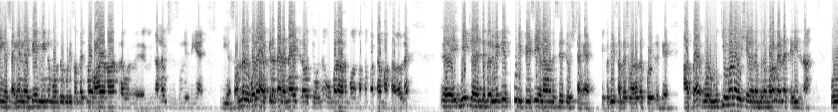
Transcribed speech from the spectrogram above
நீங்க செகண்ட் லைஃபே மீண்டும் ஒன்று கூடி சந்தோஷமா வாழணும்ன்ற ஒரு நல்ல விஷயத்த சொல்லியிருந்தீங்க. நீங்க சொன்னது போல அக்யூரேட்டா ரெண்டாயிரத்தி இருபத்தி ஒண்ணு ஒன்பதாவது மாசம் பத்தாம் மாசம் அளவுல வீட்டுல ரெண்டு பேர் வீட்டையும் கூடி பேசி எல்லாம் வந்து சேர்த்து வச்சுட்டாங்க. இப்போதைக்கு சந்தோஷமா தான் போயிட்டு இருக்கு. அப்ப ஒரு முக்கியமான விஷயம் நம்ம இது மூலமா என்ன தெரியுதுன்னா ஒரு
